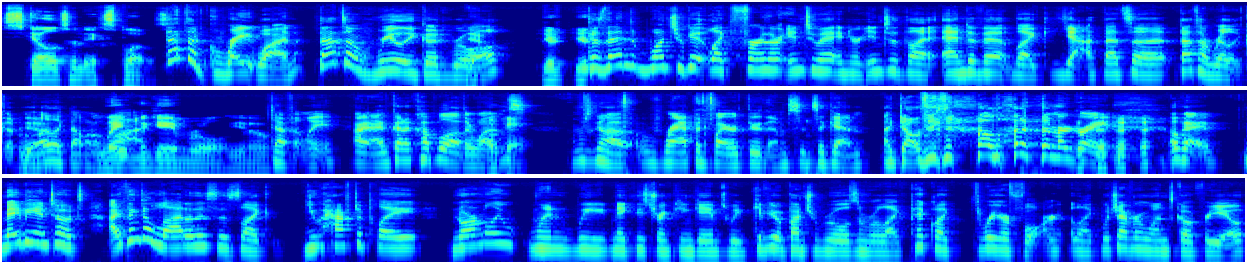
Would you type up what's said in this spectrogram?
skeleton explodes. That's a great one. That's a really good rule. You're, you're Because then once you get like further into it and you're into the end of it, like yeah, that's a that's a really good rule. Yeah. I like that one a lot. late lot. in the game rule, you know. Definitely. All right, I've got a couple other ones. Okay. I'm just gonna rapid fire through them since again, I don't think that a lot of them are great. okay, maybe in totes. I think a lot of this is like you have to play. Normally, when we make these drinking games, we give you a bunch of rules and we're like, pick like three or four, like whichever ones go for you.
